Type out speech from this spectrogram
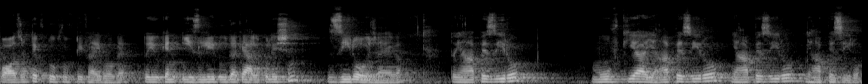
पॉजिटिव टू फिफ्टी फाइव हो गए। तो you can easily do the calculation zero हो जाएगा। तो यहाँ पे ज़ीरो मूव किया यहाँ पे ज़ीरो, यहाँ पे ज़ीरो, यहाँ पे ज़ीरो।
